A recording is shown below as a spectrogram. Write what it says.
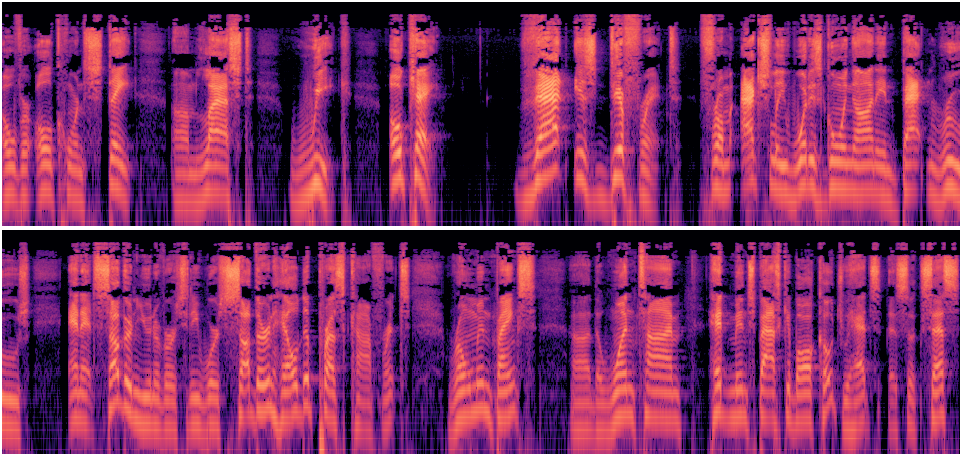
over Alcorn State um, last week. Okay, that is different from actually what is going on in Baton Rouge and at Southern University, where Southern held a press conference. Roman Banks, uh, the one time head men's basketball coach who had uh, success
